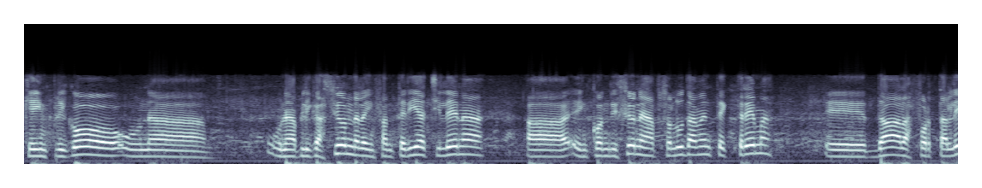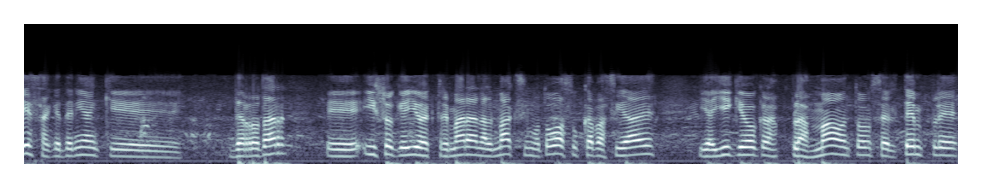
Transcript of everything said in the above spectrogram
que implicó una, una, aplicación de la infantería chilena ah, en condiciones absolutamente extremas, eh, dada la fortaleza que tenían que derrotar, eh, hizo que ellos extremaran al máximo todas sus capacidades y allí quedó plasmado entonces el temple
